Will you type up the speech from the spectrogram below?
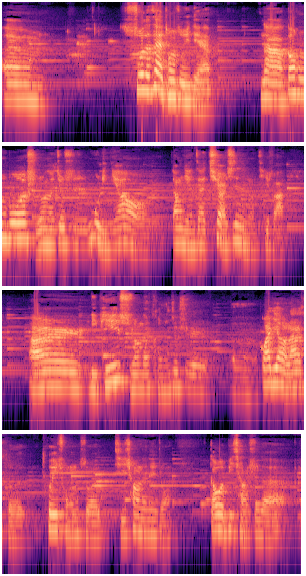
嗯，说的再通俗一点。那高洪波使用的就是穆里尼奥当年在切尔西的那种踢法，而里皮使用的可能就是呃瓜迪奥拉所推崇、所提倡的那种高位逼抢式的呃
